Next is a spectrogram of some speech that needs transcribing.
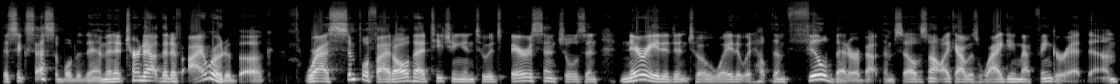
that's accessible to them. And it turned out that if I wrote a book, where I simplified all that teaching into its bare essentials and narrated it into a way that would help them feel better about themselves, not like I was wagging my finger at them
